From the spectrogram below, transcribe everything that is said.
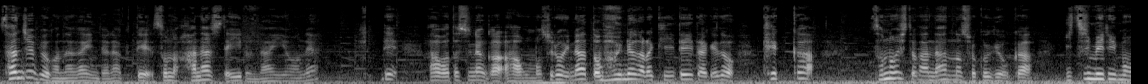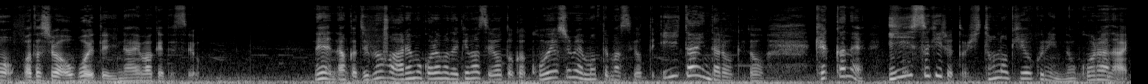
30秒が長いんじゃなくてその話している内容ねであ私なんかあ面白いなと思いながら聞いていたけど結果その人が何の職業か1ミリも私は覚えていないわけですよ。ね、なんか自分はあれもこれもできますよとかこういう使命持ってますよって言いたいんだろうけど結果ね言い過ぎると人の記憶に残らない。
